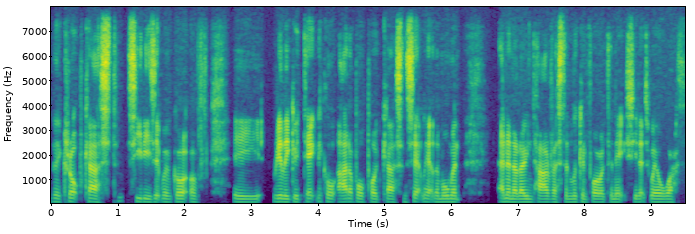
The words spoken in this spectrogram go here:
the Cropcast series that we've got of a really good technical arable podcast. And certainly at the moment, in and around harvest and looking forward to next year, it's well worth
